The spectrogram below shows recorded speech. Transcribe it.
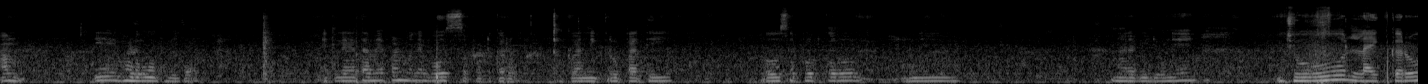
આમ એ હળવું થઈ જાય. એટલે તમે પણ મને બહુ જ સપોર્ટ કરો. ભગવાનની કૃપાથી બહુ સપોર્ટ કરો અને મારા વિડીયોને જુઓ લાઈક કરો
